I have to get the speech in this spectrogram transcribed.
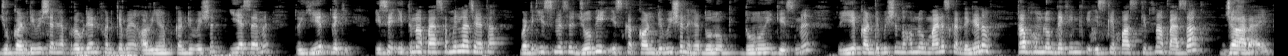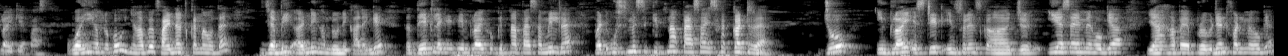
जो कंट्रीब्यूशन है प्रोविडेंट फंड के में और यहाँ पे कंट्रीब्यूशन ई एस में तो ये देखिए, इसे इतना पैसा मिलना चाहिए था बट इसमें से जो भी इसका कंट्रीब्यूशन है दोनों दोनों ही केस में तो ये कंट्रीब्यूशन तो हम लोग माइनस कर देंगे ना, तब हम लोग देखेंगे कि इसके पास कितना पैसा जा रहा है इंप्लॉय के पास। वही हम लोग को यहाँ पे फाइंड आउट करना होता है। जब भी अर्निंग हम लोग निकालेंगे तो देख लेंगे कि इंप्लॉय को कितना पैसा मिल रहा है बट उसमें से कितना पैसा इसका कट रहा है। जो इंप्लॉय स्टेट इंश्योरेंस का, जो ई e में हो गया, या यहाँ पे प्रोविडेंट फंड में हो गया,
